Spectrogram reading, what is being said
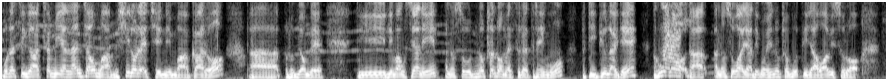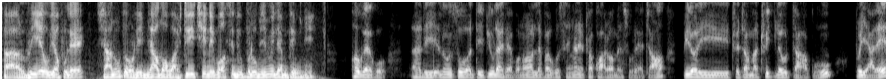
ဘိုဒက်စတီကချန်ပီယံလမ်းကြောင်းမှာမရှိတော့တဲ့အခြေအနေမှာကတော့ဒါဘယ်လိုပြောမလဲဒီလီဗာပူးစင်ကနေအလွန်ဆိုနှုတ်ထွက်တော့မယ်ဆိုတဲ့သတင်းကိုအတည်ပြုလိုက်တယ်အခုကတော့ဒါအလွန်ဆိုကယာဒီကွန်ရင်နှုတ်ထွက်ဖို့တည်ကြသွားပြီဆိုတော့ဒါရီယယ်ကိုရောက်ဖို့လဲယာနုံးတော်တော်လေးများသွားပါပြီဒီအခြေအနေပေါ်စီတူဘယ်လိုမြင်မိလဲမသိဘူးညီဟုတ်ကဲ့ကို အဲဒီအလွန်ဆိုအတီးပြုတ်လိုက်တယ်ပေါ့နော် level ကိုစင်ကနေထွက်ခွာတော့မယ်ဆိုတဲ့အကြောင်းပြီးတော့ဒီ Twitter မှာ tweet လုပ်တာကိုတွေ့ရတယ်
